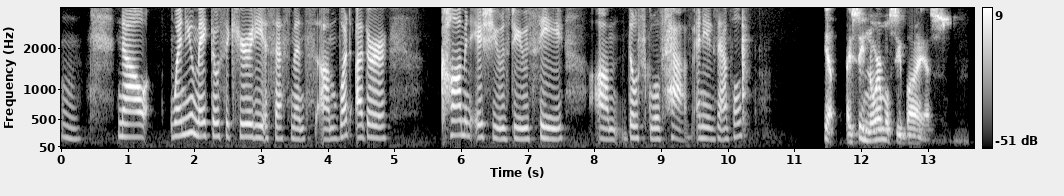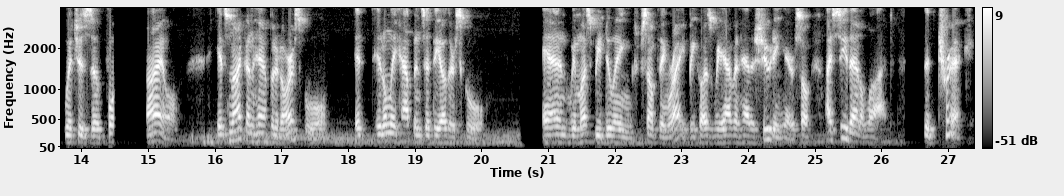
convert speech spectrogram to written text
Hmm. Now, when you make those security assessments, um, what other common issues do you see um, those schools have? Any examples? Yeah, I see normalcy bias, which is a form of denial. It's not going to happen at our school. It, it only happens at the other school. And we must be doing something right because we haven't had a shooting here. So I see that a lot. The trick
